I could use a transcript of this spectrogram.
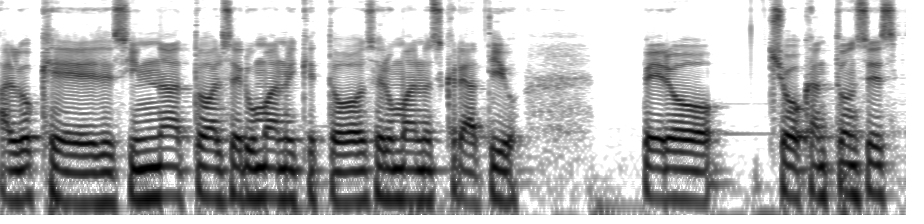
algo que es innato al ser humano y que todo ser humano es creativo. Pero choca entonces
